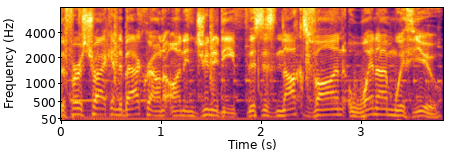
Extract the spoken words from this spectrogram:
The first track in the background on Anjunadeep. This is Nox Vahn, When I'm With You.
